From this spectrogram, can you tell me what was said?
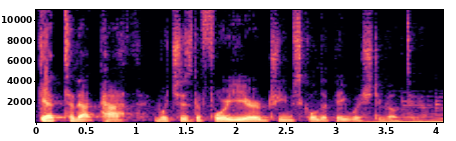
get to that path, which is the four year dream school that they wish to go to.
